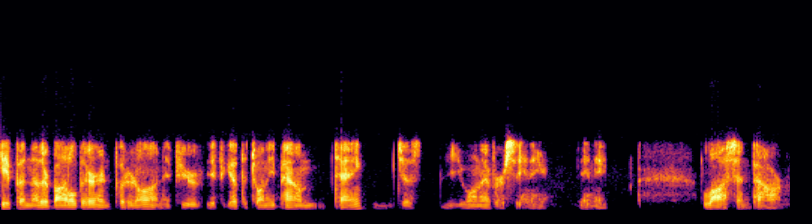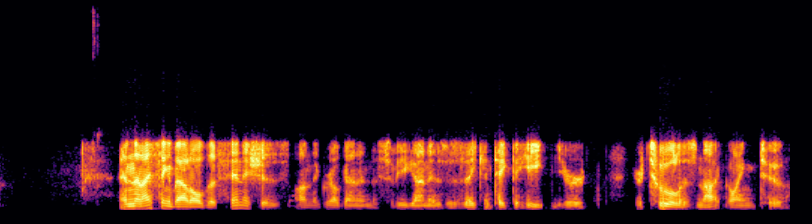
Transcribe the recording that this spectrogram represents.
keep another bottle there and put it on. If you're if you got the 20 pound tank, just you won't ever see any any loss in power. And the nice thing about all the finishes on the grill gun and the sous vide gun is is they can take the heat. Your your tool is not going to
